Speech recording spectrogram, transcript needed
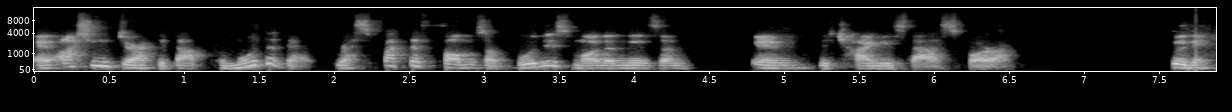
and Ashin Jinarakkhita promoted their respective forms of Buddhist modernism in the Chinese diaspora. Today,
